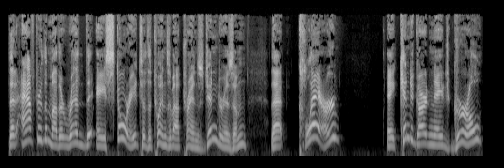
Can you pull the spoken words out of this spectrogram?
that after the mother read the, a story to the twins about transgenderism, that Claire, a kindergarten age girl,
